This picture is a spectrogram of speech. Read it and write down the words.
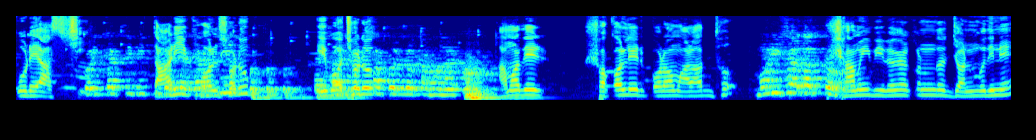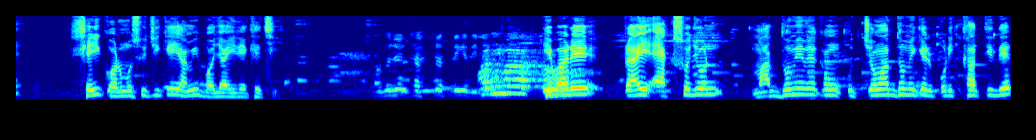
করে আসছি তারই ফলস্বরূপ এবছরও। আমাদের সকলের পরম আরাধ্য স্বামী বিবেকানন্দের জন্মদিনে সেই কর্মসূচিকেই আমি বজায় রেখেছি এবারে প্রায় একশো জন মাধ্যমিক এবং উচ্চ মাধ্যমিকের পরীক্ষার্থীদের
